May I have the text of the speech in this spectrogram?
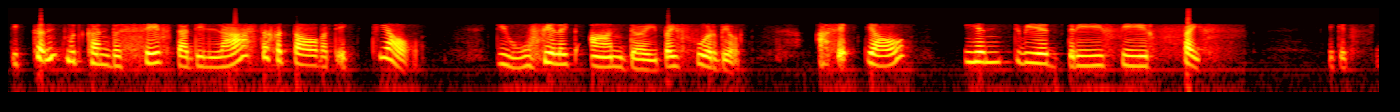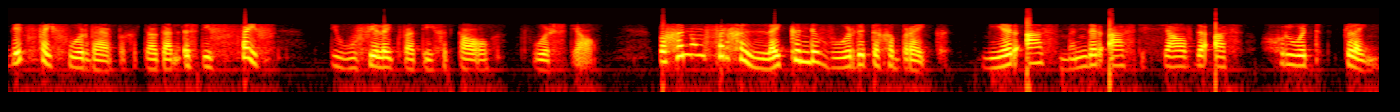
die kind moet kan besef dat die laaste getal wat ek tel, die hoeveelheid aandui. Byvoorbeeld, as ek tel 1 2 3 4 5. Ek het net 5 voorwerpe getel, dan is die 5 die hoeveelheid wat die getal voorstel. Begin om vergelykende woorde te gebruik. Meer as, minder as, dieselfde as, groot, klein.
